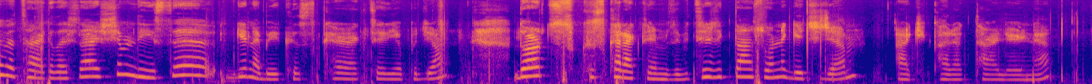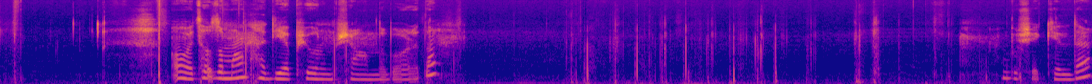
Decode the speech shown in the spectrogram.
Evet arkadaşlar şimdi ise yine bir kız karakteri yapacağım. Dört kız karakterimizi bitirdikten sonra geçeceğim erkek karakterlerine. Evet o zaman hadi yapıyorum şu anda bu arada. Bu şekilde.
